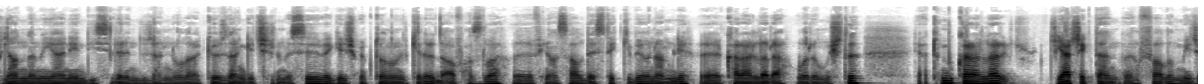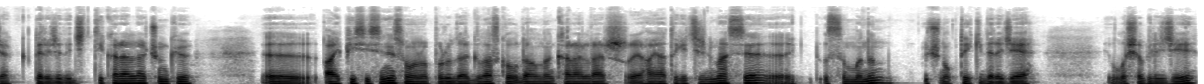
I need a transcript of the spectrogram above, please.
planlarının yani NDC'lerin düzenli olarak gözden geçirilmesi ve gelişmekte olan ülkelere daha fazla e, finansal destek gibi önemli e, kararlara varılmıştı. Ya tüm bu kararlar gerçekten hafife alınmayacak derecede ciddi kararlar çünkü IPCC'nin son raporu da Glasgow'da alınan kararlar e, hayata geçirilmezse e, ısınmanın 3.2 dereceye ulaşabileceği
